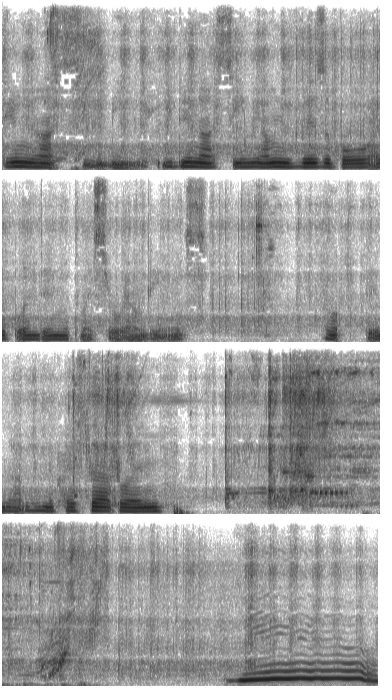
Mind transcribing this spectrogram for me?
Do not see me. You do not see me. I'm invisible. I blend in with my surroundings. Oh, did not mean to press that button. Yeah.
